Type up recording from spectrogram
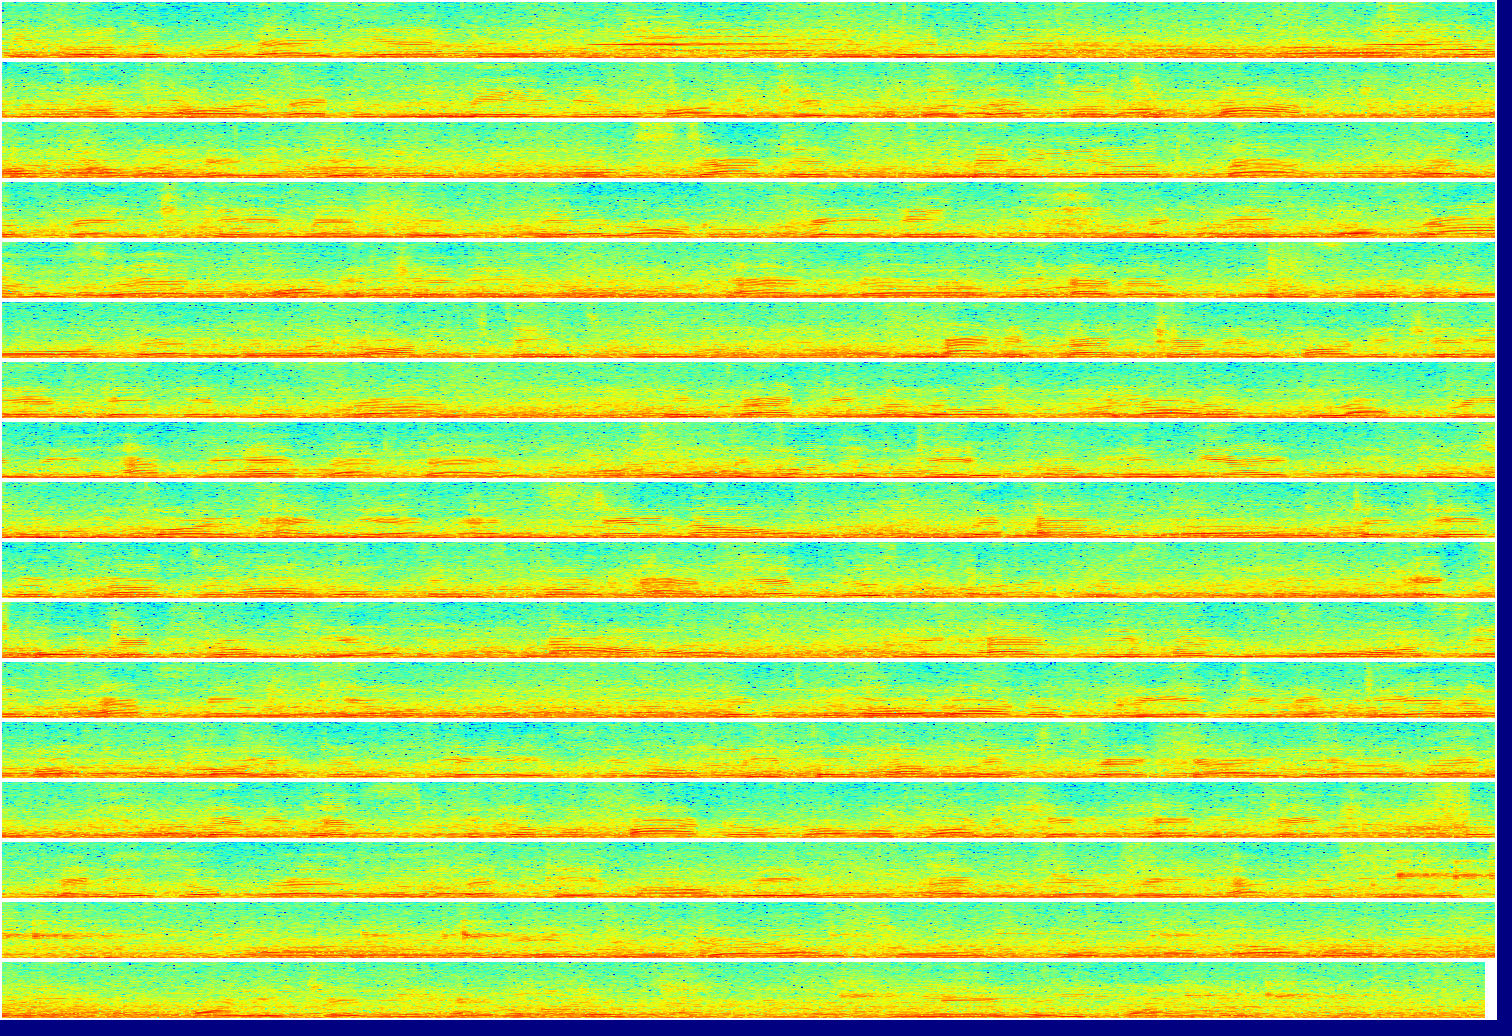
thought it was a good idea to even uh, promote all that is made in Pondicherry because that's also part of our heritage. It started many years back when the French came in. There used to be a lot of trading between France and Pondicherry, and uh, we had a beautiful port, and there were a lot of things being manufactured in Pondicherry and taken to France. In fact, even there was a lot of block printing happening at that time. Because it came from India, it, it is what we call Indienne. And still now, they have uh, t- tablecloths and all those things called Indienne just because it was exported from here. Now, we have even more things happening here with a lot of creativity and a cosmopolitan place. You know, people come with fresh ideas, and then it has become a part of our Pondicherry heritage. There was many surprises that came way, and we are very happy to, uh, in future, also promote our Pondicherry heritage made in Pondicherry.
